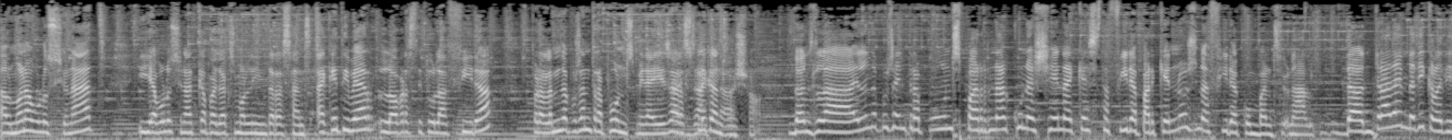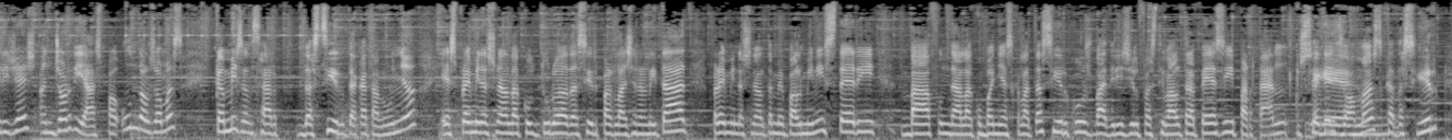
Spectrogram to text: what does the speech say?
el món ha evolucionat i ha evolucionat cap a llocs molt interessants. Aquest hivern l'obra es titula Fira, però l'hem de posar entre punts. Mireia, Isar, explica'ns això. Doncs l'hem de posar entre punts per anar coneixent aquesta fira, perquè no és una fira convencional. D'entrada hem de dir que la dirigeix en Jordi Aspa, un dels homes que més en sap de circ de Catalunya. És Premi Nacional de Cultura de Circ per la Generalitat, Premi Nacional també pel Ministeri, va fundar la companyia Escalata Circus, va dirigir el Festival Trapezi, per tant, o sigui, aquests homes que de circ...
